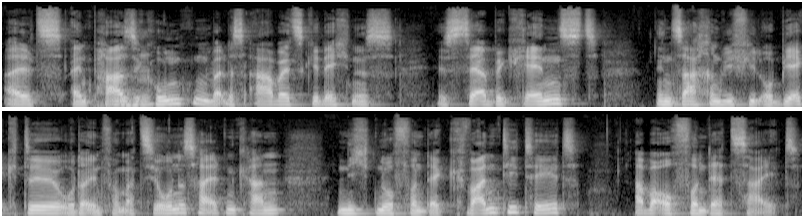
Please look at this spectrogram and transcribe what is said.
als ein paar mhm. Sekunden, weil das Arbeitsgedächtnis ist sehr begrenzt in Sachen, wie viel Objekte oder Informationen es halten kann. Nicht nur von der Quantität, aber auch von der Zeit.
